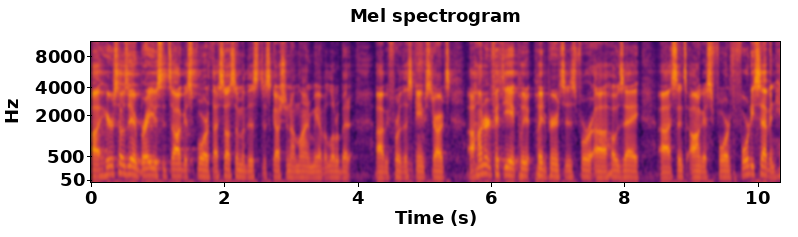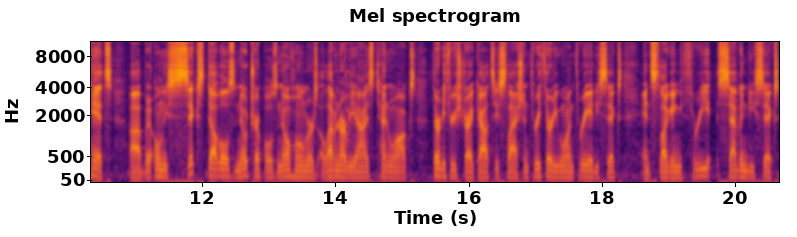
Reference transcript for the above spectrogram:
Uh, here's Jose Abreu since August 4th. I saw some of this discussion online. We have a little bit uh, before this game starts. 158 plate, plate appearances for uh, Jose uh, since August 4th. 47 hits, uh, but only six doubles, no triples, no homers, 11 RBIs, 10 walks, 33 strikeouts. He's slashing 331, 386, and slugging 376.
